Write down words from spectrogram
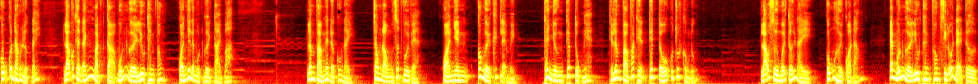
Cũng có năng lực đấy. Lão có thể đánh mặt cả bốn người Lưu Thanh Phong, Quả nhiên là một người tài ba. Lâm Phạm nghe được câu này Trong lòng rất vui vẻ. Quả nhiên có người khích lệ mình. Thế nhưng tiếp tục nghe Thì Lâm Phạm phát hiện tiết tố có chút không đúng. Lão sư mới tới này Cũng hơi quá đáng. Ép bốn người Lưu Thanh Phong xin lỗi đệ tử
